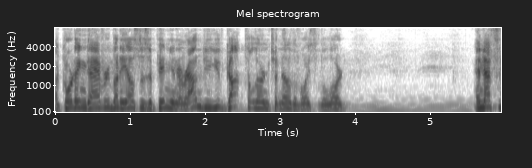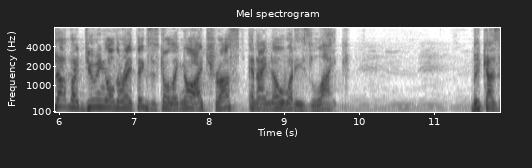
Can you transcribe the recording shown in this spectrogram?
according to everybody else's opinion around you. You've got to learn to know the voice of the Lord. And that's not by doing all the right things. It's going like, no, I trust and I know what he's like. Because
